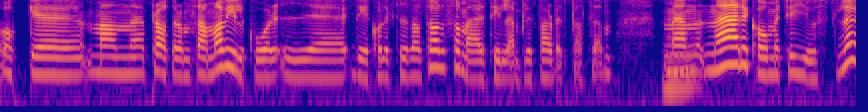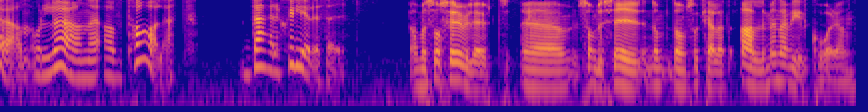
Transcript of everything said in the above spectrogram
Och eh, man pratar om samma villkor i eh, det kollektivavtal som är tillämpligt på arbetsplatsen. Men Mm. när det kommer till just lön och löneavtalet, där skiljer det sig. Ja men så ser det väl ut. Eh, som du säger, de, de så kallat allmänna villkoren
